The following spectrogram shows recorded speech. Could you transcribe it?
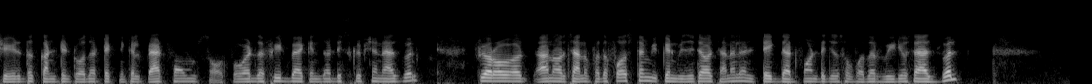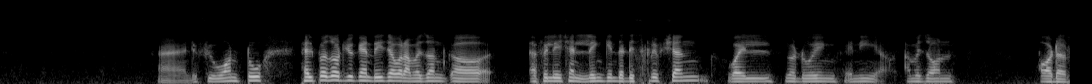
share the content to other technical platforms or provide the feedback in the description as well. If you are on our channel for the first time you can visit our channel and take the advantages of other videos as well. And if you want to help us out you can reach our amazon uh, affiliation link in the description while you are doing any amazon orders.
